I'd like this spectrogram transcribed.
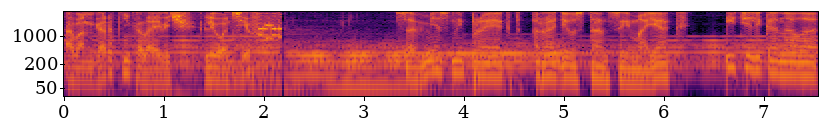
Авангард Николаевич Леонтьев. Совместный проект радиостанции «Маяк» и телеканала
